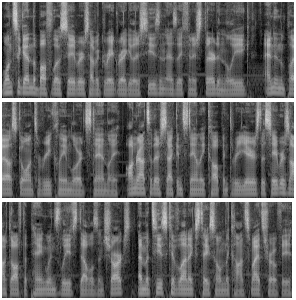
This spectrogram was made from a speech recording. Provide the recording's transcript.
Once again, the Buffalo Sabres have a great regular season as they finish third in the league, and in the playoffs go on to reclaim Lord Stanley. En route to their second Stanley Cup in three years, the Sabres knocked off the Penguins, Leafs, Devils, and Sharks, and Matiss Kivlenieks takes home the Conn Smythe Trophy.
